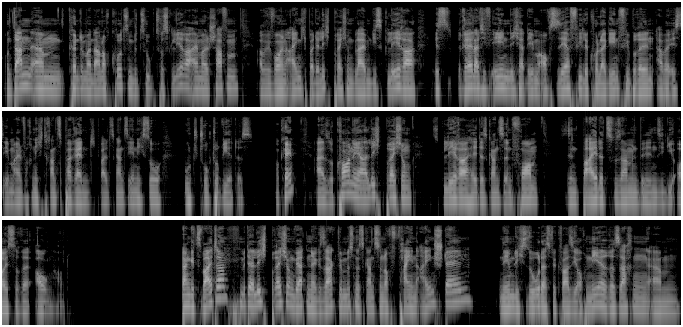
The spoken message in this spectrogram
Und dann ähm, könnte man da noch kurz einen Bezug zur Sklera einmal schaffen, aber wir wollen eigentlich bei der Lichtbrechung bleiben. Die Sklera ist relativ ähnlich, hat eben auch sehr viele Kollagenfibrillen, aber ist eben einfach nicht transparent, weil das Ganze hier nicht so gut strukturiert ist. Okay? Also Kornea, Lichtbrechung, Sklera hält das Ganze in Form. Sie sind beide zusammen, bilden sie die äußere Augenhaut. Dann geht's weiter mit der Lichtbrechung. Wir hatten ja gesagt, wir müssen das Ganze noch fein einstellen, nämlich so, dass wir quasi auch nähere Sachen, ähm,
